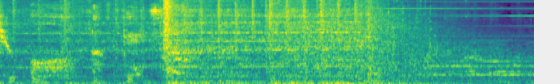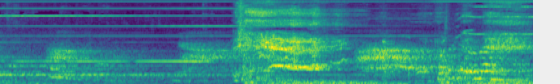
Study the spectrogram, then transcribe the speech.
to all of this. Yeah.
